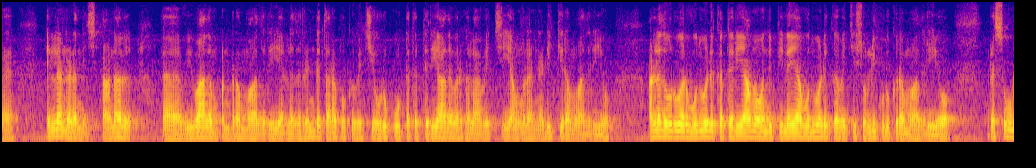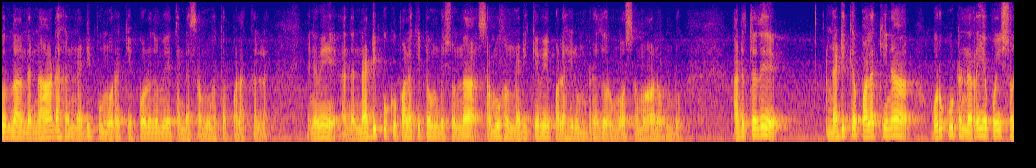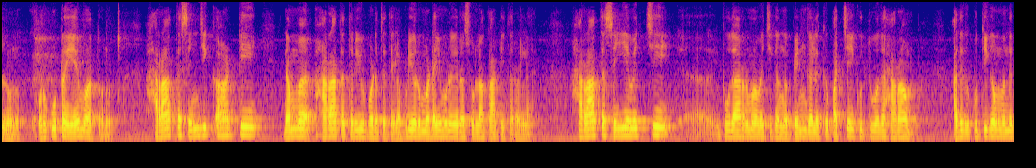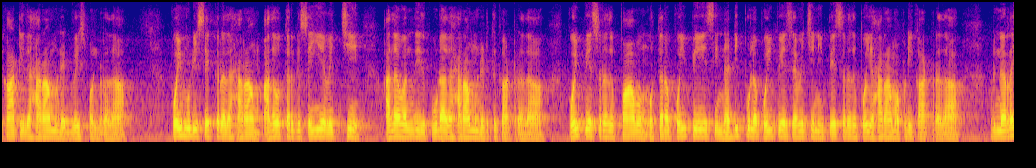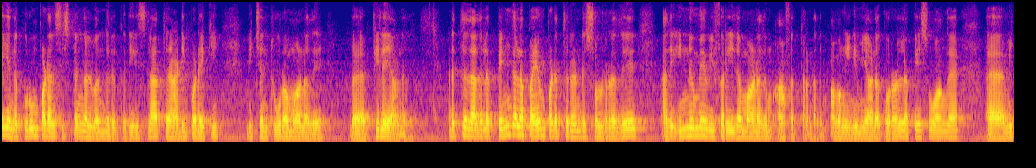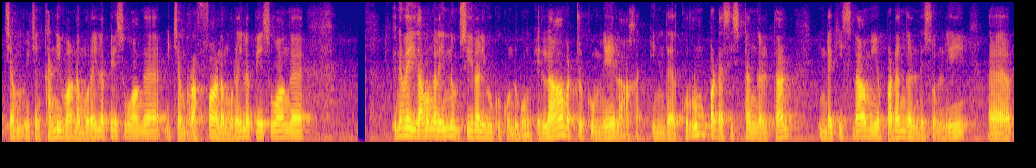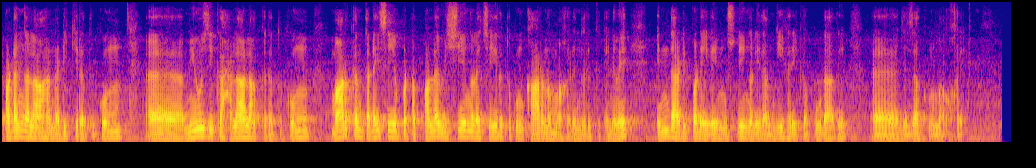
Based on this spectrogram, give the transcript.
எல்லாம் நடந்துச்சு. ஆனால் விவாதம் பண்ணுற மாதிரி அல்லது ரெண்டு தரப்புக்கு வச்சு ஒரு கூட்டத்தை தெரியாதவர்களாக வச்சு அவங்கள நடிக்கிற மாதிரியோ அல்லது ஒருவர் உதுவெடுக்க தெரியாமல் வந்து பிழையாக உதுவெடுக்க வச்சு சொல்லி கொடுக்குற மாதிரியோ ரசூலுல்லா அந்த நாடக நடிப்பு முறைக்கு எப்பொழுதுமே தன்னை சமூகத்தை பழக்கல எனவே அந்த நடிப்புக்கு பழக்கிட்டோம்னு சொன்னால் சமூகம் நடிக்கவே பழகிடும்ன்றது ஒரு மோசமான உண்டு. அடுத்தது நடிக்க பழக்கினா ஒரு கூட்டம் நிறைய பொய் சொல்லணும். ஒரு கூட்டம் ஏமாற்றணும் ஹராத்தை செஞ்சு காட்டி நம்ம ஹராத்தை தெளிவுபடுத்த தேவை அப்படி ஒரு நடைமுறை ரசூலா காட்டி தரல. ஹராத்தை செய்ய வச்சு இப்போ உதாரணமாக வச்சுக்கோங்க பெண்களுக்கு பச்சை குத்துவது ஹராம். அதுக்கு குத்திகம் வந்து காட்டி ஹராம்னு அட்வைஸ் பண்ணுறதா பொய்முடி சேர்க்கறது ஹராம். அதை ஒருத்தருக்கு செய்ய வச்சு அதை வந்து இது கூடாது ஹராம்னு எடுத்து காட்டுறதா? பொய் பேசுறது பாவம். ஒருத்தரை பொய் பேசி நடிப்புல பொய் பேச வச்சு நீ பேசுறது பொய் ஹராம் அப்படி காட்டுறதா? இப்படி நிறைய இந்த குறும்படம் சிஸ்டங்கள் வந்திருக்குது. இது இஸ்லாத்தின் அடிப்படைக்கு மிச்சம் தூரமானது பிழையானது. அடுத்தது அதில் பெண்களை பயன்படுத்துறேன்னு சொல்கிறது அது இன்னுமே விபரீதமானதும் ஆபத்தானதும். அவங்க இனிமையான குரலில் பேசுவாங்க மிச்சம் மிச்சம் கனிவான முறையில் பேசுவாங்க மிச்சம் ரஃப்பான முறையில் பேசுவாங்க. எனவே இது அவங்களை இன்னும் சீரழிவுக்கு கொண்டு போகும். எல்லாவற்றுக்கும் மேலாக இந்த குறும்பட சிஸ்டங்கள் தான் இன்றைக்கு இஸ்லாமிய படங்கள்னு சொல்லி படங்களாக நடிக்கிறதுக்கும் மியூசிக்கை ஹலாலாக்குறதுக்கும் மார்க்கம் தடை செய்யப்பட்ட பல விஷயங்களை செய்கிறதுக்கும் காரணமாக இருந்திருக்கு. எனவே எந்த அடிப்படையிலையும் முஸ்லீம்கள் இதை அங்கீகரிக்கக்கூடாது. ஜசாக்குல்லா ஹைர்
